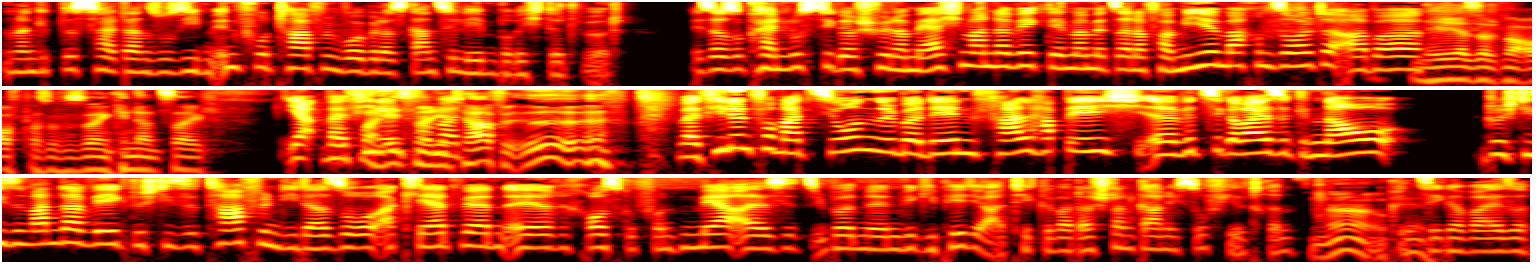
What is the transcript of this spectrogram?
Und dann gibt es halt dann so sieben Infotafeln, wo über das ganze Leben berichtet wird. Ist also kein lustiger, schöner Märchenwanderweg, den man mit seiner Familie machen sollte, aber. Nee, da sollte man aufpassen, was man seinen Kindern zeigt. Ja, weil viele, lies mal die Informa Tafel. Äh. weil viele Informationen über den Fall habe ich äh, witzigerweise genau durch diesen Wanderweg, durch diese Tafeln, die da so erklärt werden, äh, rausgefunden. Mehr als jetzt über einen Wikipedia-Artikel, weil da stand gar nicht so viel drin. Ah, okay. witzigerweise.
